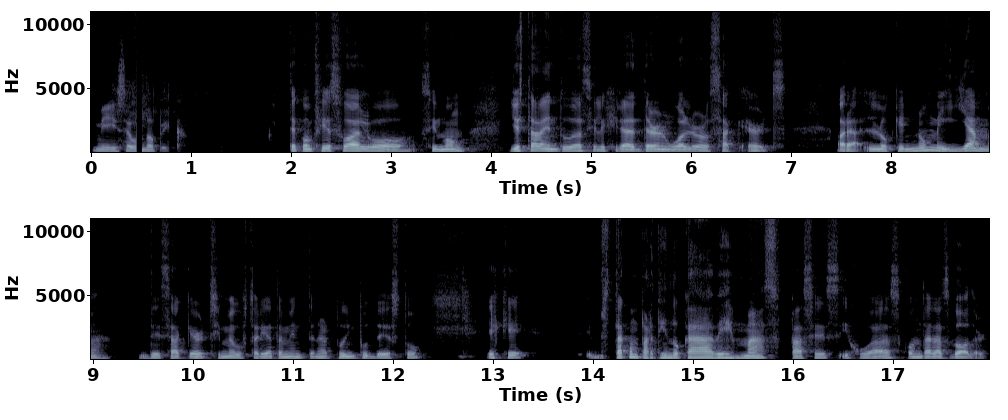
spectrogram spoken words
mi segundo pick. Te confieso algo, Simón. Yo estaba en duda si elegir a Darren Waller o Zach Ertz. Ahora, lo que no me llama de Zach Ertz, y me gustaría también tener tu input de esto, es que está compartiendo cada vez más pases y jugadas con Dallas Goddard.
